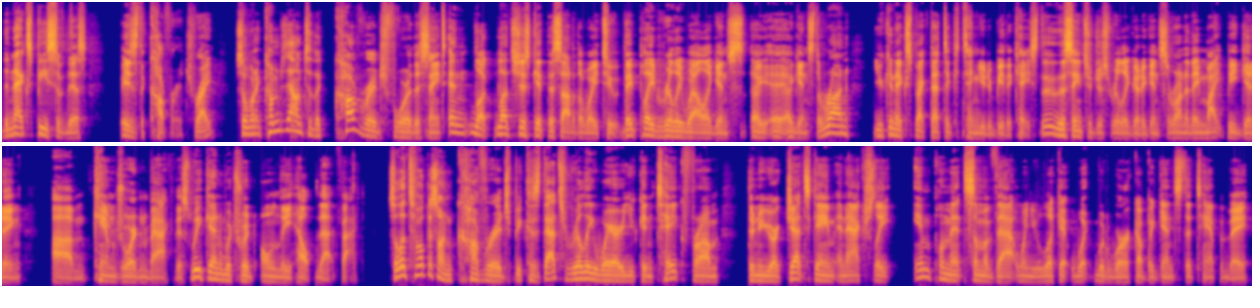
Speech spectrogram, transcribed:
the next piece of this is the coverage, right? So when it comes down to the coverage for the Saints, and look, let's just get this out of the way too. They played really well against uh, against the run. You can expect that to continue to be the case. The, the, Saints are just really good against the run, and they might be getting um, Cam Jordan back this weekend, which would only help that fact. So let's focus on coverage because that's really where you can take from the New York Jets game and actually implement some of that when you look at what would work up against the Tampa Bay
